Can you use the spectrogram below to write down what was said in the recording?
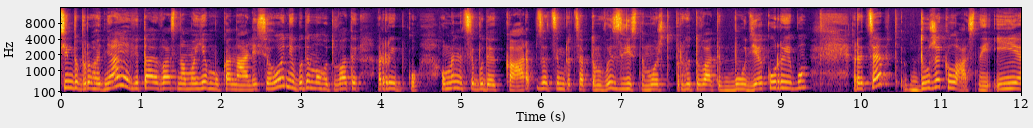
Всім доброго дня! Я вітаю вас на моєму каналі. Сьогодні будемо готувати рибку. У мене це буде карп. За цим рецептом ви, звісно, можете приготувати будь-яку рибу. Рецепт дуже класний і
